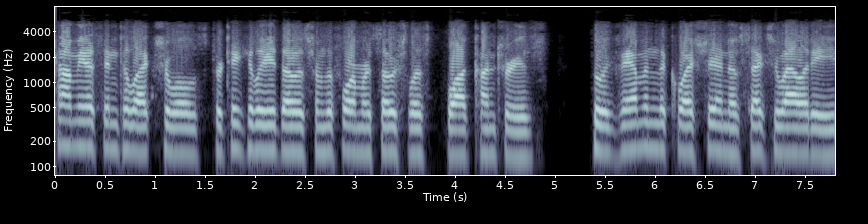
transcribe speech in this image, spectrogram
communist intellectuals, particularly those from the former socialist bloc countries, who examine the question of sexuality,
